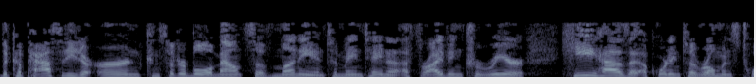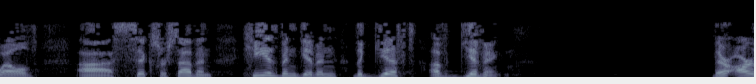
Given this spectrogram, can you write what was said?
the capacity to earn considerable amounts of money and to maintain a, a thriving career, he has, according to Romans 12, uh, 6 or 7, he has been given the gift of giving. There are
